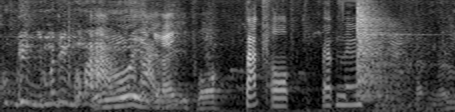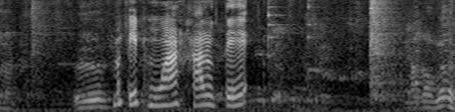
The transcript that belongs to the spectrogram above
คุณดึงอยู่มันดึงมาเฮ้ยจะได้อีพอตัดออกแป๊บนึงเออมันติดหัวขาลูกเตะ ตัดออกเลย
